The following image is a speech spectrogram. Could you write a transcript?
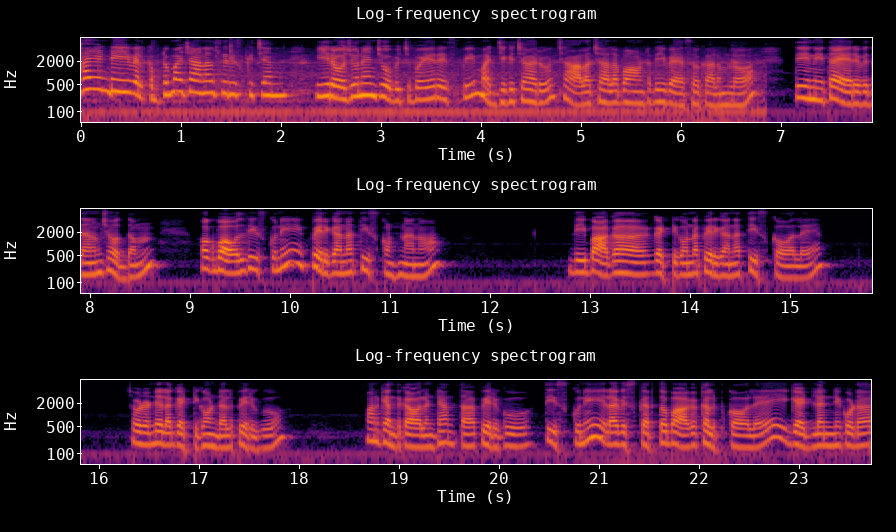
హాయ్ అండి welcome to my channel series kitchen ఈరోజు నేను చూపించబోయే రెసిపీ మజ్జిగ చారు. చాలా చాలా బాగుంటుంది ఈ వేసవికాలంలో. దీని తయారీ విధానం చూద్దాం. ఒక బౌల్ తీసుకుని పెరుగన్న తీసుకుంటున్నాను. ఇది బాగా గట్టిగా ఉన్న పెరుగన్న తీసుకోవాలి. చూడండి ఇలా గట్టిగా ఉండాలి పెరుగు. మనకి ఎంత కావాలంటే అంత పెరుగు తీసుకుని ఇలా విస్కర్తో బాగా కలుపుకోవాలి. ఈ గడ్డలన్నీ కూడా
